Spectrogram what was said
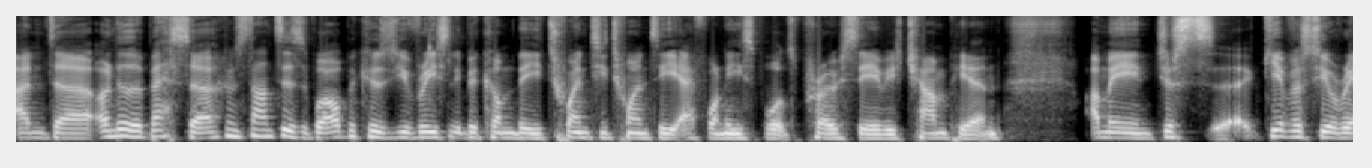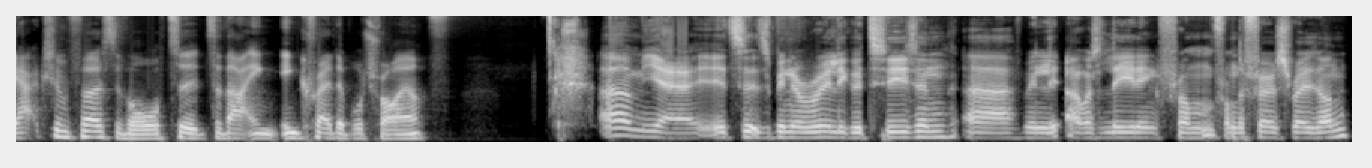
and uh, under the best circumstances as well, because you've recently become the 2020 F1 Esports Pro Series champion. I mean, just uh, give us your reaction first of all to to that in- incredible triumph. Um, yeah, it's it's been a really good season. Uh, been I was leading from from the first race on,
